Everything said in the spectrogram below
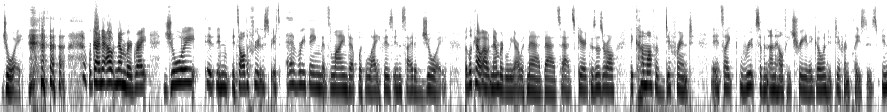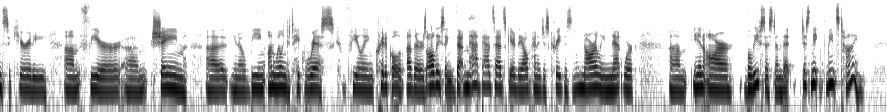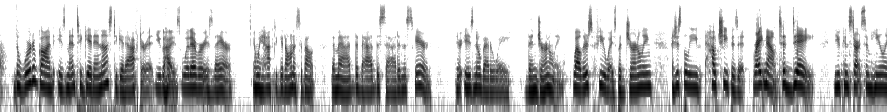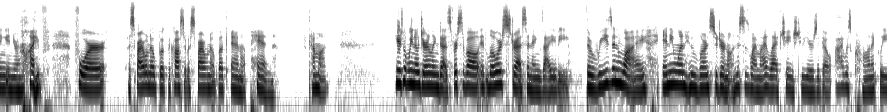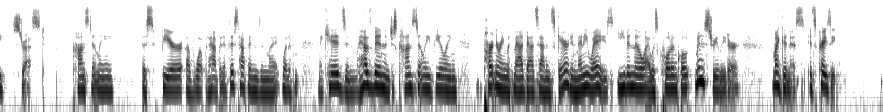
joy. We're kind of outnumbered, right? Joy, it, it, it's all the fruit of the spirit. It's everything that's lined up with life is inside of joy. But look how outnumbered we are with mad, bad, sad, scared, because those are all, they come off of different, it's like roots of an unhealthy tree. They go into different places insecurity, um, fear, um, shame, uh, you know, being unwilling to take risk, feeling critical of others, all these things. That mad, bad, sad, scared, they all kind of just create this gnarly network um, in our belief system that just ne- needs time. The Word of God is meant to get in us to get after it, you guys, whatever is there. And we have to get honest about the mad, the bad, the sad, and the scared. There is no better way than journaling. Well, there's a few ways, but journaling, I just believe, how cheap is it? Right now, today, you can start some healing in your life for a spiral notebook, the cost of a spiral notebook, and a pen. Come on. Here's what we know journaling does. First of all, it lowers stress and anxiety. The reason why anyone who learns to journal, and this is why my life changed two years ago, I was chronically stressed, constantly this fear of what would happen if this happens and my what if my kids and my husband and just constantly feeling partnering with mad bad sad and scared in many ways even though I was quote unquote ministry leader my goodness it's crazy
